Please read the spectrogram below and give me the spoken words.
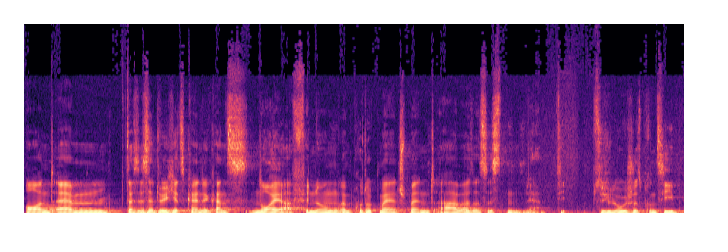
Und ähm, das ist natürlich jetzt keine ganz neue Erfindung im Produktmanagement, aber das ist ein ja, psychologisches Prinzip.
